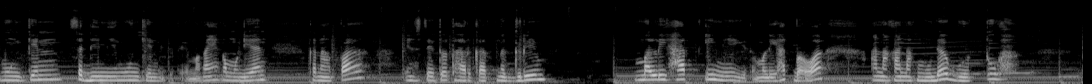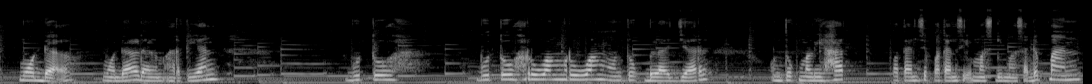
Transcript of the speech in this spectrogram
mungkin sedini mungkin gitu ya. Makanya kemudian kenapa Institut Harkat Negeri melihat ini gitu, melihat bahwa anak-anak muda butuh modal, modal dalam artian butuh butuh ruang-ruang untuk belajar, untuk melihat potensi-potensi emas di masa depan,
